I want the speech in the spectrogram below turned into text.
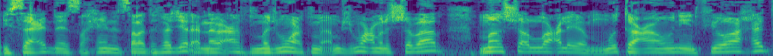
يساعدنا يصحينا لصلاة الفجر. أنا أعرف مجموعة مجموعة من الشباب ما شاء الله عليهم متعاونين. في واحد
